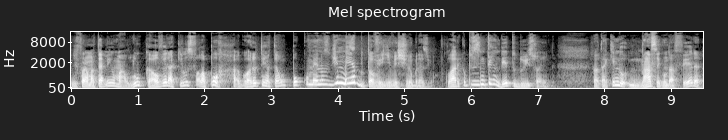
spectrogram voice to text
de forma até meio maluca, ao ver aquilo, você fala, pô, agora eu tenho até um pouco menos de medo, talvez, de investir no Brasil. Claro que eu preciso entender tudo isso ainda. Até que no, na segunda-feira,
